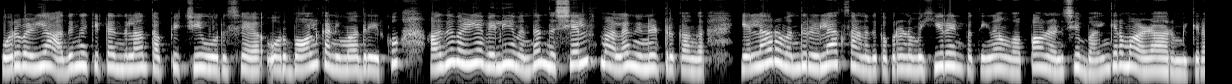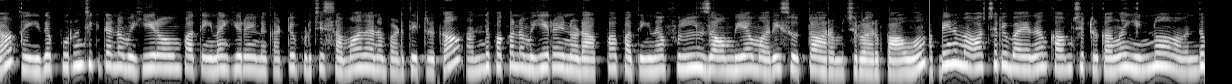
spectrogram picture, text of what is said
ஒரு வழியாக அதுங்க கிட்ட இருந்தெல்லாம் தப்பிச்சு ஒரு ஷெ- ஒரு பால்கனி மாதிரி இருக்கும். அது வழியாக வெளியே வந்து அந்த ஷெல்ஃப் மேலே நின்றுட்டுருக்காங்க எல்லாரும் வந்து ரிலாக்ஸ் ஆனதுக்கப்புறம் நம்ம ஹீரோயின் பார்த்தீங்கன்னா அவங்க அப்பாவை நினச்சி பயங்கரமாக அழ ஆரம்பிக்கிறா. ஸோ இதை புரிஞ்சுக்கிட்ட நம்ம ஹீரோவும் பார்த்தீங்கன்னா ஹீரோயினை கட்டிப்பிடிச்சி சமாதானப்படுத்திட்டு இருக்கான் அந்த பக்கம் நம்ம ஹீரோயினோட அப்பா பார்த்தீங்கன்னா ஃபுல் ஜாம்பியா மாதிரி சுத்த ஆரம்பிச்சிருவாரு பாவம். அப்படியே நம்ம ஆச்சரிய பயம் தான் காமிச்சிட்டு இருக்காங்க இன்னும் அவன் வந்து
